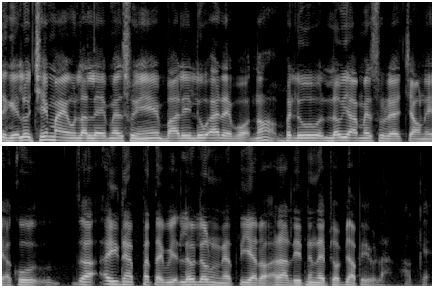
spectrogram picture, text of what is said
တကယ်လို့ချင်းမိုင်ကိုလာလဲမယ်ဆိုရင်ဘာလေးလိုအပ်တယ်ပေါ့နော်ဘယ်လိုလောက်ရမယ်ဆိုတဲ့အကြောင်းလေးအခုအဲ့ဒီနဲ့ပတ်သက်ပြီးလှုပ်လှုပ်နေတယ်သိရတော့အဲ့ဒါလေးနည်းနည်းပြောပြပေးပါလားဟုတ်ကဲ့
